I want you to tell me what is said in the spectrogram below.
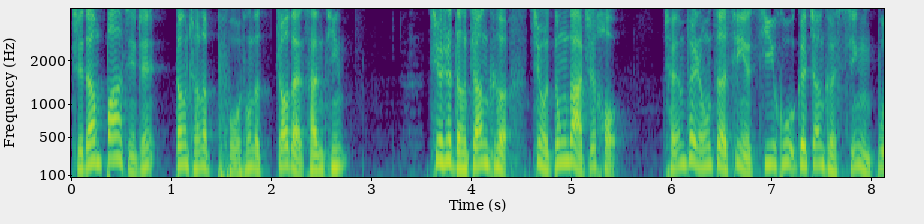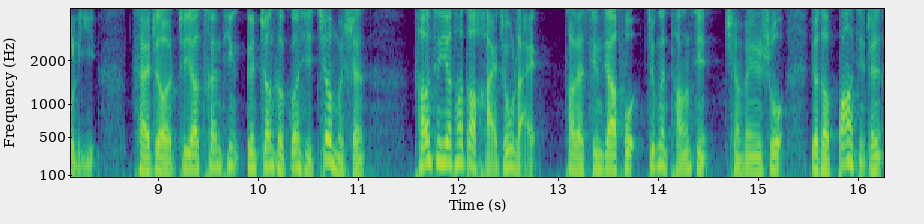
只当八景镇当成了普通的招待餐厅。却是等张克进入东大之后，陈飞荣在庆也几乎跟张克形影不离，才知道这家餐厅跟张克关系这么深。唐静要他到海州来，他在新加坡就跟唐静、陈飞荣说要到八景镇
